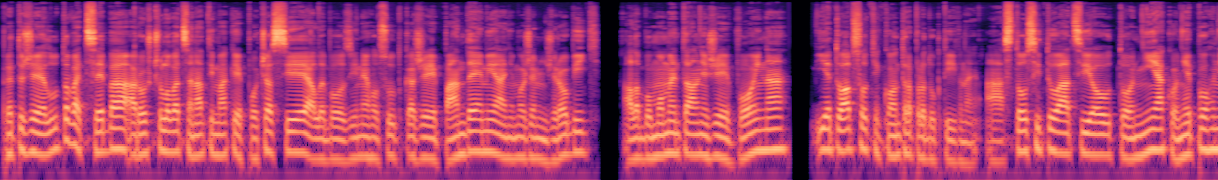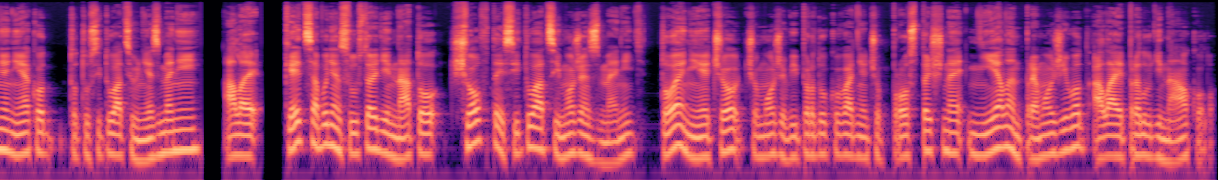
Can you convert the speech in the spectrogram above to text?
pretože lutovať seba a rozčulovať sa nad tým, aké je počasie, alebo z iného súdka, že je pandémia a nemôžem nič robiť, alebo momentálne, že je vojna, je to absolútne kontraproduktívne. A s tou situáciou to nejako nepohne, nejako to tú situáciu nezmení, ale keď sa budem sústrediť na to, čo v tej situácii môžem zmeniť, to je niečo, čo môže vyprodukovať niečo prospešné nie len pre môj život, ale aj pre ľudí naokolo.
